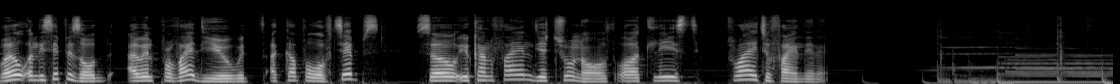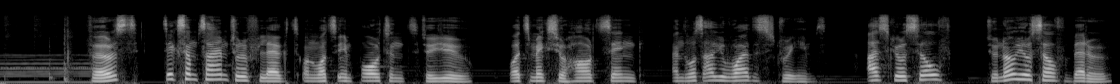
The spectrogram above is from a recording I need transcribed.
Well, in this episode, I will provide you with a couple of tips so you can find your true north or at least try to find in it. First, take some time to reflect on what's important to you, what makes your heart sing, and what are your wildest dreams. Ask yourself to know yourself better.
